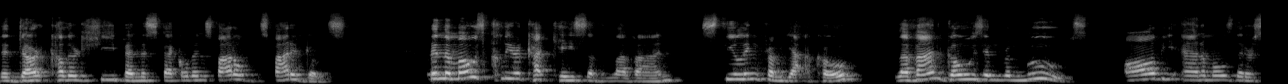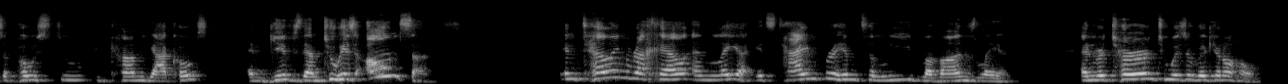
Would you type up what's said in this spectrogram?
the dark colored sheep and the speckled and spotted, goats. But in the most clear cut case of Lavan stealing from Yaakov, Lavan goes and removes all the animals that are supposed to become Yaakov's and gives them to his own sons. In telling Rachel and Leah it's time for him to leave Lavan's land and return to his original home,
